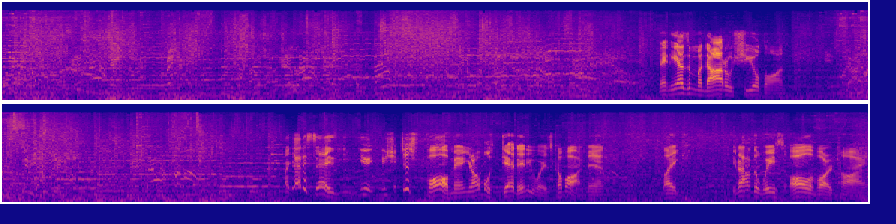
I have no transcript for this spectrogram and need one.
For my love. Ready. Man, he has a Monado shield on. Gotta say, you, you should just fall, man. You're almost dead anyways. Come on, man. Like, you don't have to waste all of our time.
